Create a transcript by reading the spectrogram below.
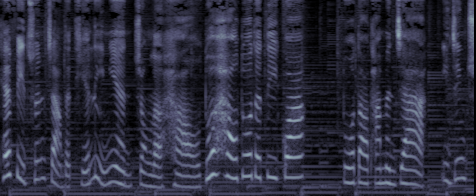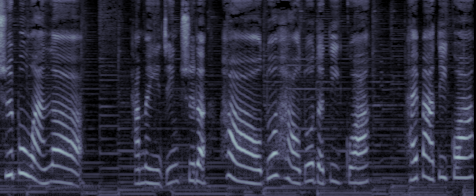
Kathy 村长的田里面种了好多好多的地瓜，多到他们家已经吃不完了。他们已经吃了好多好多的地瓜，还把地瓜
